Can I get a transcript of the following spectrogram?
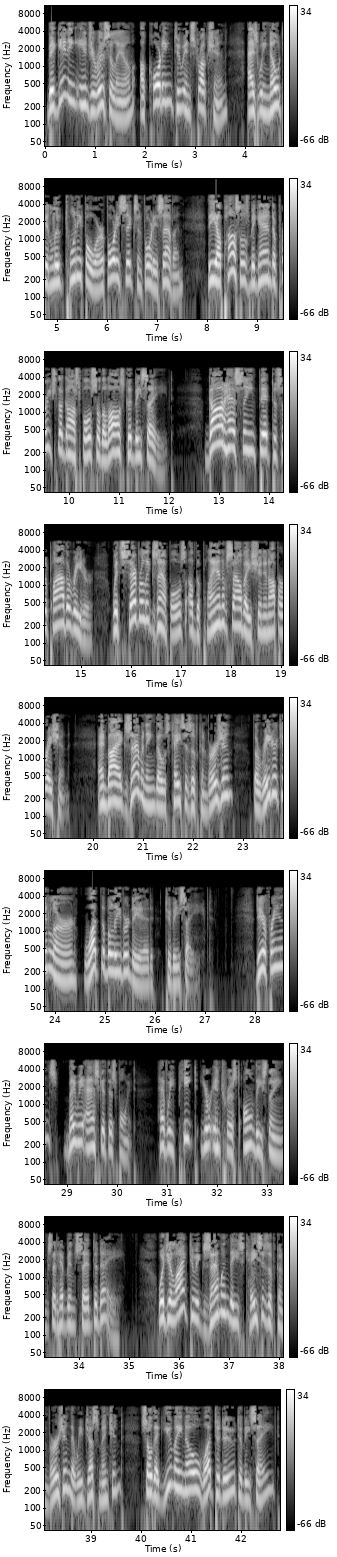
Beginning in Jerusalem, according to instruction, as we note in Luke 24:46 and 47, the apostles began to preach the gospel so the lost could be saved. God has seen fit to supply the reader with several examples of the plan of salvation in operation, and by examining those cases of conversion, the reader can learn what the believer did to be saved. Dear friends, may we ask at this point, have we piqued your interest on these things that have been said today? Would you like to examine these cases of conversion that we've just mentioned so that you may know what to do to be saved?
